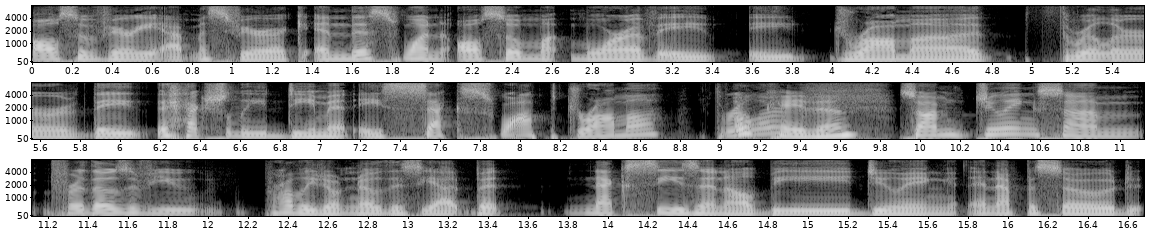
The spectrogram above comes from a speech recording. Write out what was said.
Also very atmospheric. And this one also mu more of a a drama thriller. They actually deem it a sex swap drama thriller okay then so i'm doing some for those of you probably don't know this yet but next season i'll be doing an episode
